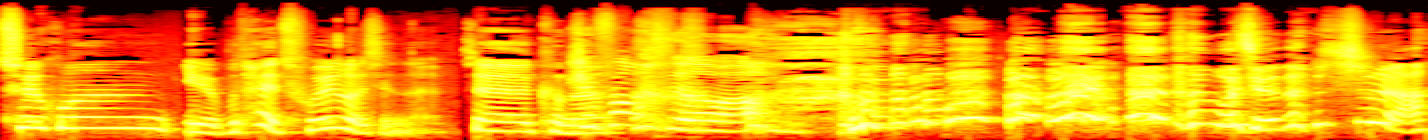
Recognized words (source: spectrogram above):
催婚也不太催了，现在现在可能是放弃了吗？我觉得是啊，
